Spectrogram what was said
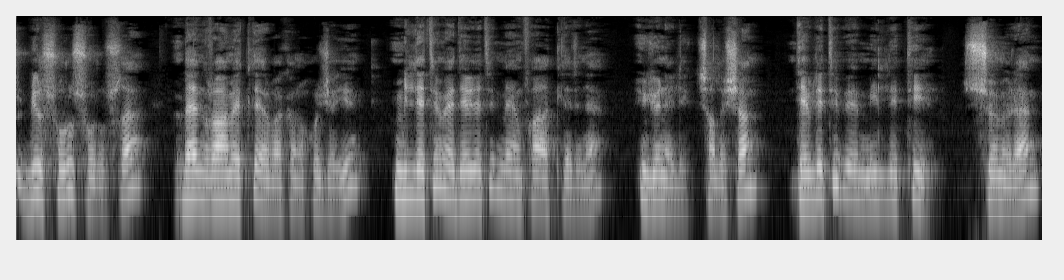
bir soru sorulsa ben rahmetli Erbakan Hoca'yı milletin ve devletin menfaatlerine yönelik çalışan, devleti ve milleti sömüren,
